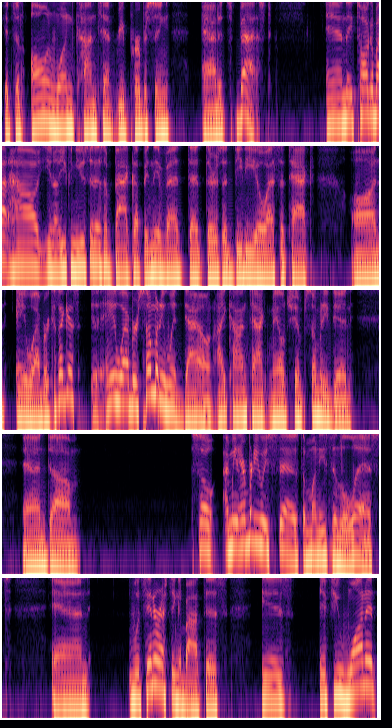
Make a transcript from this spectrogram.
It's an all in one content repurposing at its best. And they talk about how, you know, you can use it as a backup in the event that there's a DDoS attack on Aweber. Because I guess Aweber, somebody went down. iContact, MailChimp, somebody did. And um, so, I mean, everybody always says the money's in the list. And what's interesting about this is if you wanted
